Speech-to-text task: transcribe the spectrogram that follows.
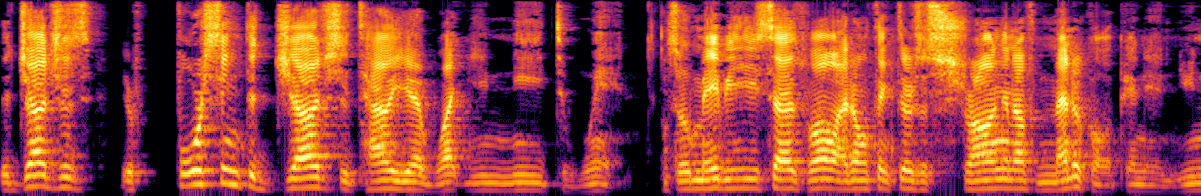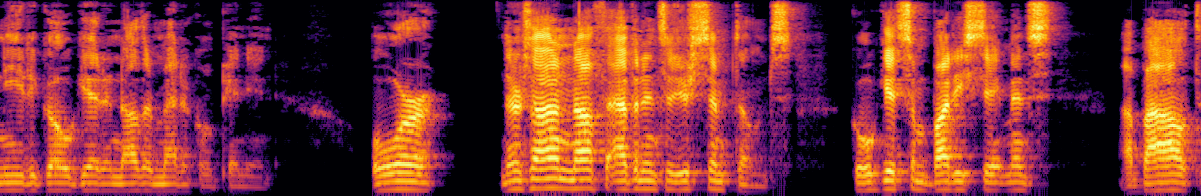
The judge is, you're forcing the judge to tell you what you need to win. So maybe he says, Well, I don't think there's a strong enough medical opinion. You need to go get another medical opinion. Or there's not enough evidence of your symptoms. Go get some buddy statements about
